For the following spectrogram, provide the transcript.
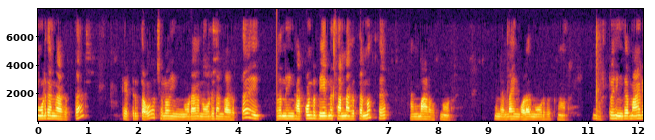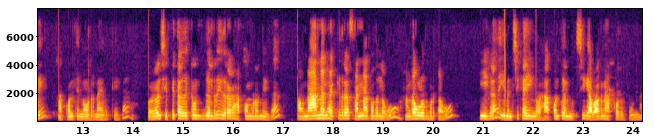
ನೋಡ್ದಂಗೆ ಆಗುತ್ತೆ. ಕೆಟ್ಟಿರ್ತಾವೆ, ಚಲೋ ಹಿಂಗೆ ನೋಡಾಗ ನೋಡಿದಂಗೆ ಆಗುತ್ತೆ. ಅದನ್ನು ಹಿಂಗೆ ಹಾಕ್ಕೊಂಡು ಬೇಗನೆ ಸಣ್ಣ ಆಗುತ್ತೆ ಅನ್ನೋದಕ್ಕೆ ಹಂಗೆ ಮಾಡ್ಬೇಕು ನೋಡ್ರಿ. ಇವನ್ನೆಲ್ಲ ಹಿಂಗೆ ಒಳಗೆ ನೋಡ್ಬೇಕು ನೋಡ್ರಿ. ಇಷ್ಟು ಹಿಂಗೆ ಮಾಡಿ ಹಾಕ್ಕೊಂತೀನಿ ನೋಡ್ರಿ ನಾ ಇದಕ್ಕೀಗ. ಬೆಳ್ಳುಳ್ಳಿ ಸಿಪ್ಪಿ ತೆಗೆದಿಟ್ಕೊಂಡಿದ್ದಲ್ರಿ, ಇದ್ರಾಗ ಹಾಕ್ಕೊಂಬಿಡೋಣ ಈಗ. ಅವ್ನ ಆಮೇಲೆ ಹಾಕಿದ್ರೆ ಸಣ್ಣ ಆಗೋದಿಲ್ಲ ಅವು. ಹಂಗೆ ಉಳಿದು ಬಿಡ್ತಾವು. ಈಗ ಈ ಮೆಣ್ಸಿನ್ಕಾಯಿ ಹಿಂಗೆ ಹಾಕ್ಕೊಂತೀವಲ್ಲ ಮಿಕ್ಸಿಗೆ, ಅವಾಗನ ಹಾಕ್ಕೋಬೇಕು ಇವನ್ನ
